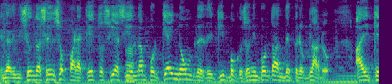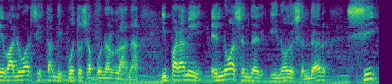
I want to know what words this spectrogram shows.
en la división de ascenso para que estos sí asciendan, porque hay nombres de equipos que son importantes, pero claro, hay que evaluar si están dispuestos a poner lana. Y para mí, el no ascender y no descender sí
